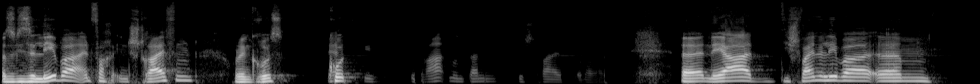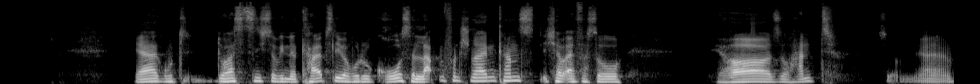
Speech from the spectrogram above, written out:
Also diese Leber einfach in Streifen oder in Größe. Gebraten und dann gestreift oder was? Äh, naja, die Schweineleber, ähm, ja gut, du hast jetzt nicht so wie eine Kalbsleber, wo du große Lappen von schneiden kannst. Ich habe einfach so, ja, so Hand, so, ja,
